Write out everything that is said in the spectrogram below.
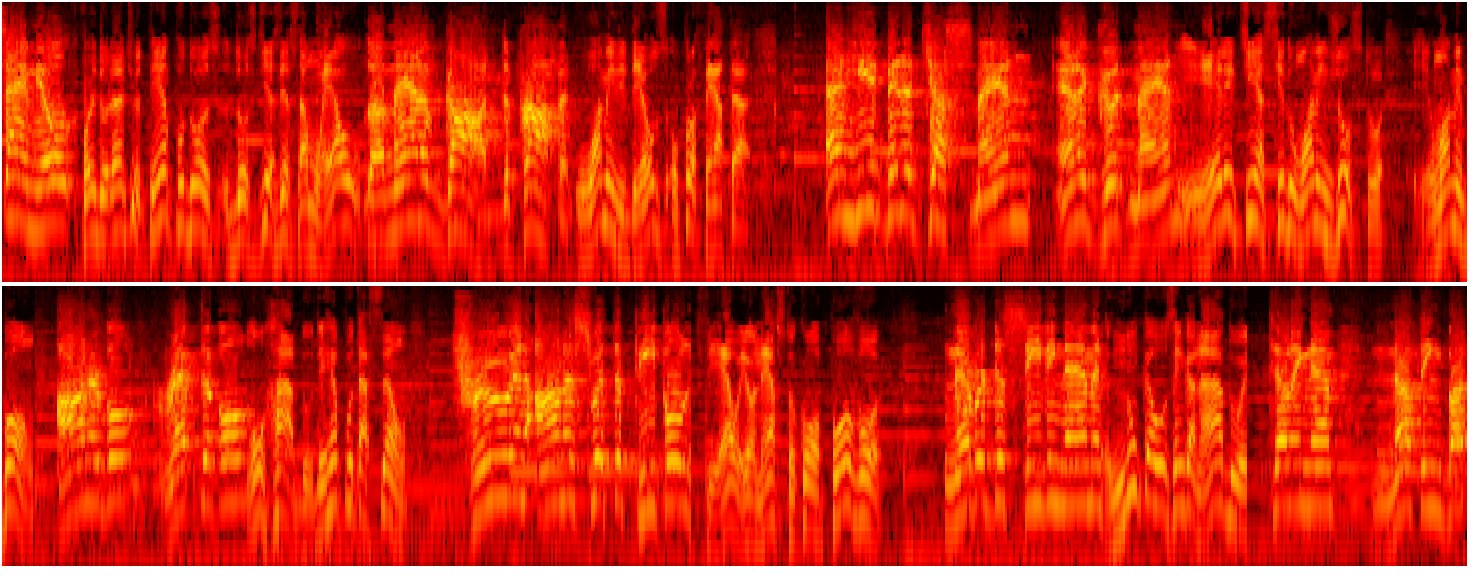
Samuel, Foi durante o tempo dos, dos dias de Samuel, the man of God, the prophet. o homem de Deus, o profeta. And he had been a just man and a good man, E ele tinha sido um homem justo, um homem bom, honorable, reputable, honrado, de reputação, true and honest with the people, fiel e honesto com o povo, never deceiving them and nunca os enganado, telling them nothing but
